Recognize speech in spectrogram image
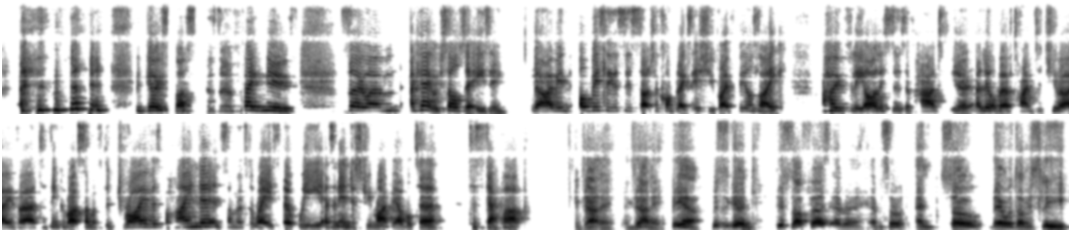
the Ghostbusters of fake news. so um, okay, we've solved it. Easy. No, I mean, obviously, this is such a complex issue, but it feels like hopefully our listeners have had you know a little bit of time to chew it over to think about some of the drivers behind it and some of the ways that we as an industry might be able to to step up exactly exactly but yeah this is good this is our first ever episode and so there was obviously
